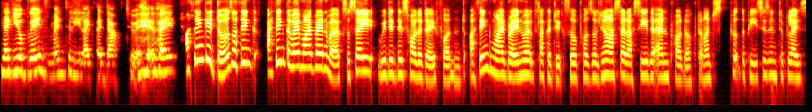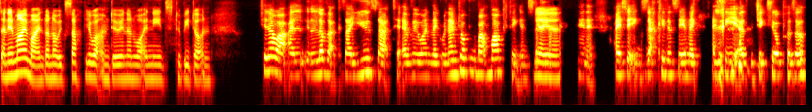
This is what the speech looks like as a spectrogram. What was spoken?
like your brain's mentally like adapt to it, right? I think it does. I think I think the way my brain works. So say we did this holiday fund. I think my brain works like a jigsaw puzzle. You know, I said I see the end product and I just put the pieces into place. And in my mind, I know exactly what I'm doing and what it needs to be done. Do you know what? I, love that because I use that to everyone. Like when I'm talking about marketing and stuff, Yeah, yeah. explaining it, I say exactly the same. Like I see it as a jigsaw puzzle,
